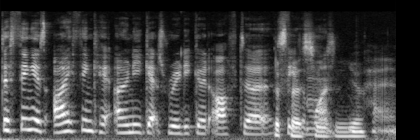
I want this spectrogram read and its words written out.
The thing is, I think it only gets really good after The season first one. season, yeah, Okay.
